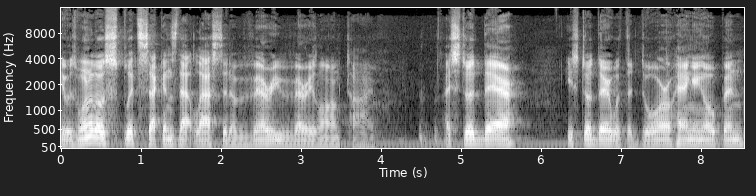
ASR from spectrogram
It was one of those split seconds that lasted a very, very long time. I stood there. He stood there with the door hanging open,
